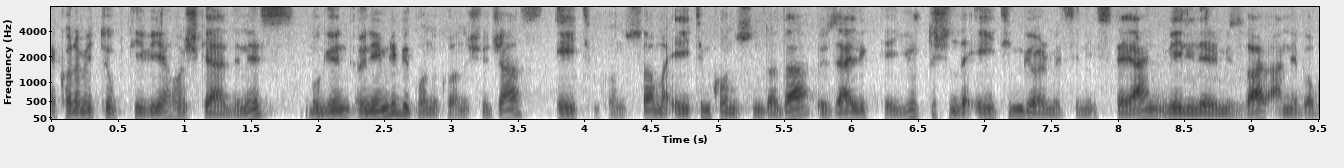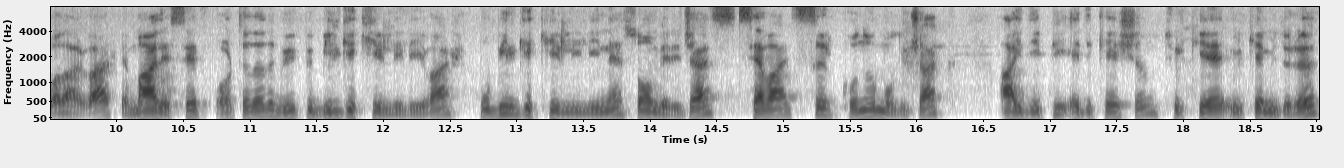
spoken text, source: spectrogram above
Ekonomi Tube TV'ye hoş geldiniz. Bugün önemli bir konu konuşacağız. Eğitim konusu ama eğitim konusunda da özellikle yurt dışında eğitim görmesini isteyen velilerimiz var, anne babalar var ve maalesef ortada da büyük bir bilgi kirliliği var. Bu bilgi kirliliğine son vereceğiz. Seval Sır konuğum olacak. IDP Education Türkiye Ülke Müdürü.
